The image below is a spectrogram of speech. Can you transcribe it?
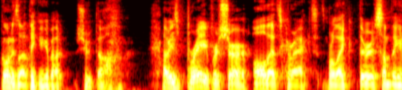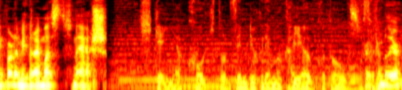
Gon is not thinking about shoot though. I mean, he's brave for sure. All that's correct. It's more like there is something in front of me that I must smash. It's very familiar.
